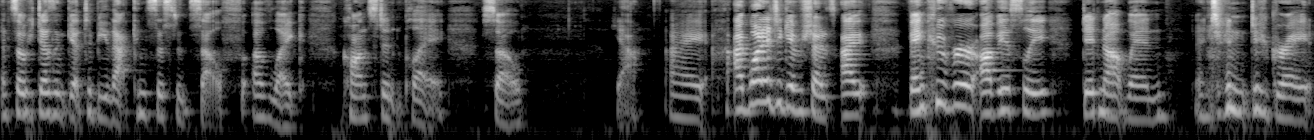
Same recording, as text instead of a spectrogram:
And so he doesn't get to be that consistent self of like constant play. So yeah. I I wanted to give shout outs. I Vancouver obviously did not win and didn't do great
